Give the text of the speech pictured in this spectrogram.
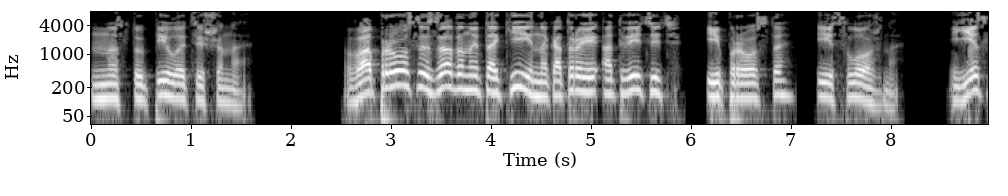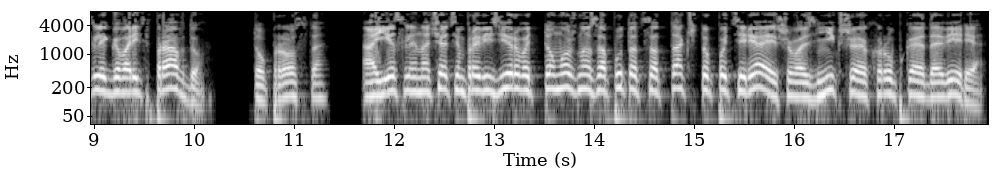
Наступила тишина. Вопросы заданы такие, на которые ответить и просто, и сложно. Если говорить правду, то просто, а если начать импровизировать, то можно запутаться так, что потеряешь возникшее хрупкое доверие.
